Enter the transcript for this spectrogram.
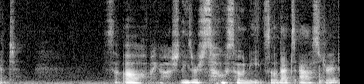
it. So, oh my gosh, these are so, so neat. So that's Astrid.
